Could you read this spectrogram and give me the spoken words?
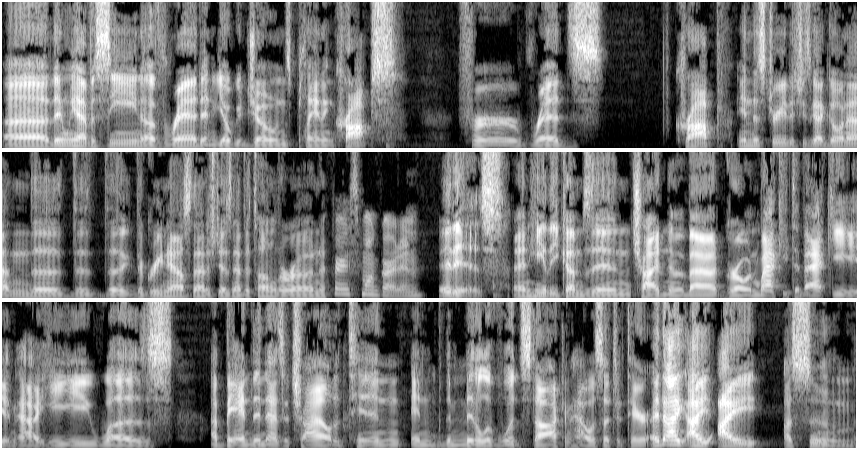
Uh, then we have a scene of Red and Yoga Jones planting crops for Red's crop industry that she's got going out in the, the, the, the greenhouse now that she doesn't have the tunnel to run. very small garden. It is. And Healy comes in chiding him about growing wacky tobacco and how he was abandoned as a child at 10 in the middle of Woodstock and how it was such a terror. And I, I, I assume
